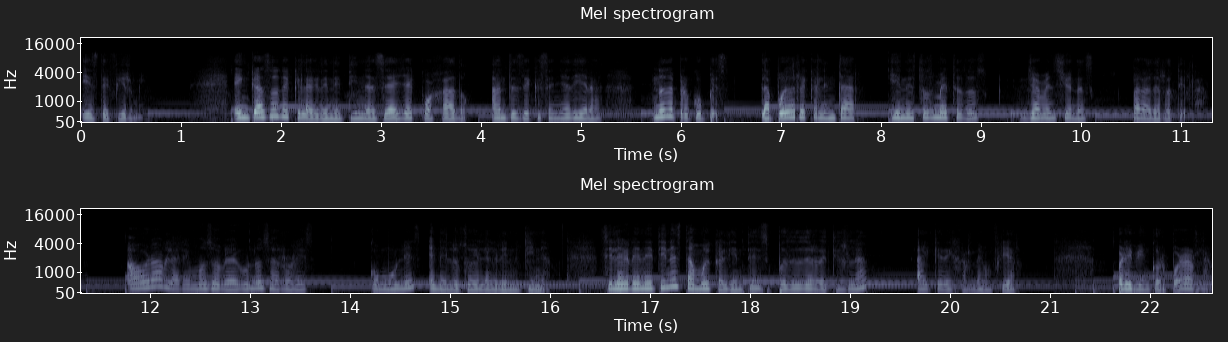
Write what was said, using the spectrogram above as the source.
y esté firme. En caso de que la grenetina se haya cuajado antes de que se añadiera, no te preocupes, la puedes recalentar y en estos métodos ya mencionas para derretirla. Ahora hablaremos sobre algunos errores comunes en el uso de la grenetina. Si la grenetina está muy caliente después de derretirla, hay que dejarla enfriar previo incorporarla,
